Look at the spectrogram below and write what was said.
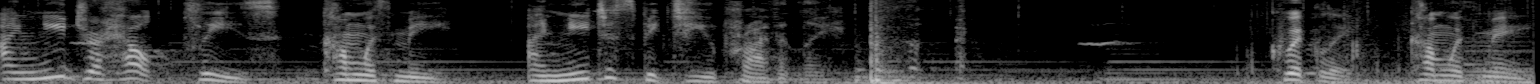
I need your help, please. Come with me. I need to speak to you privately. Quickly, come with me.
